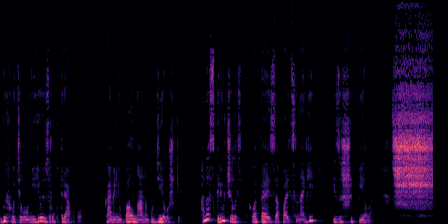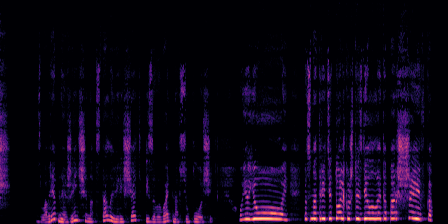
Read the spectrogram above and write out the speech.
выхватила у нее из рук тряпку. Камень упал на ногу девушки. Она скрючилась, хватаясь за пальцы ноги, и зашипела. Шш! Зловредная женщина стала верещать и завывать на всю площадь. «Ой-ой-ой! Посмотрите только, что сделала эта паршивка!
